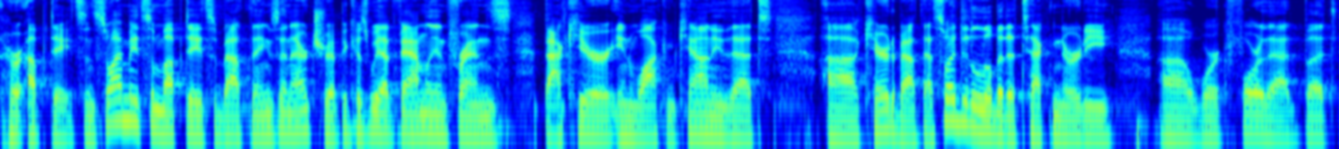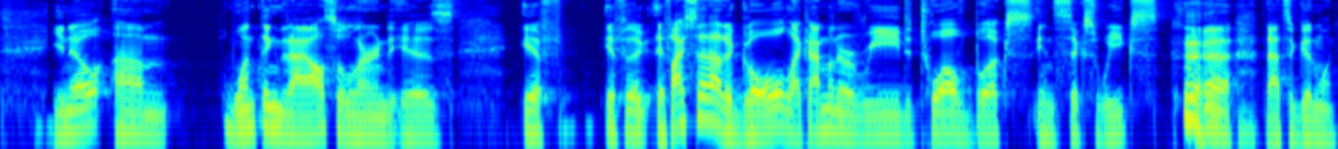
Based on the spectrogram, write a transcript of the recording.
her updates, and so I made some updates about things in our trip because we had family and friends back here in Whatcom County that uh, cared about that. So I did a little bit of tech nerdy uh, work for that. But you know, um, one thing that I also learned is if if if I set out a goal like I'm going to read 12 books in six weeks, that's a good one.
